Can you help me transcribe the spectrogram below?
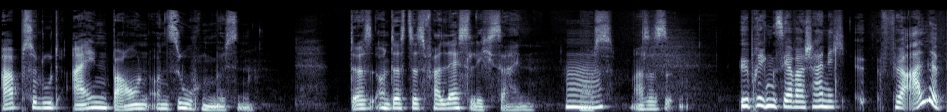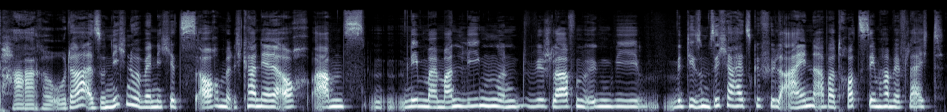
absolut einbauen und suchen müssen. Das, und dass das verlässlich sein hm. muss. Also es, Übrigens ja wahrscheinlich für alle Paare, oder? Also nicht nur, wenn ich jetzt auch mit, ich kann ja auch abends neben meinem Mann liegen und wir schlafen irgendwie mit diesem Sicherheitsgefühl ein, aber trotzdem haben wir vielleicht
